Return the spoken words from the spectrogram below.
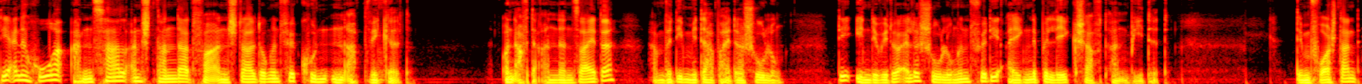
die eine hohe Anzahl an Standardveranstaltungen für Kunden abwickelt. Und auf der anderen Seite haben wir die Mitarbeiterschulung, die individuelle Schulungen für die eigene Belegschaft anbietet. Dem Vorstand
